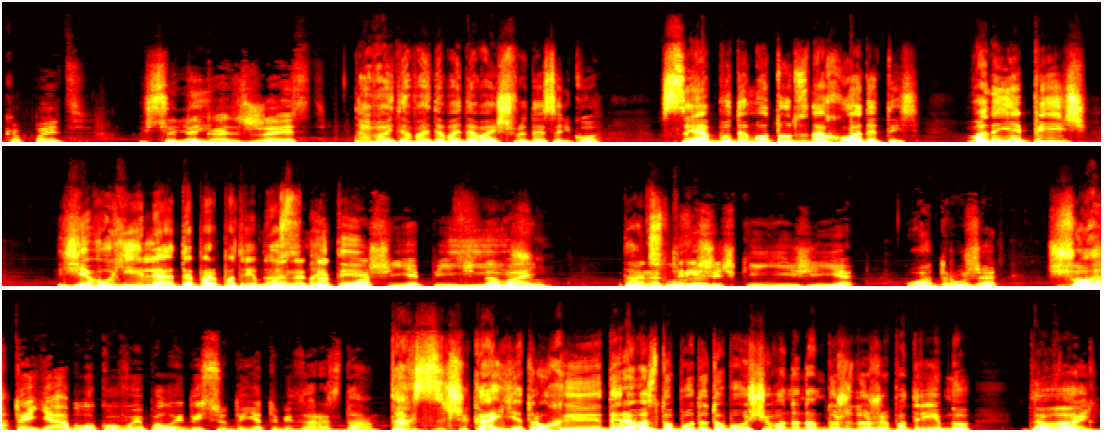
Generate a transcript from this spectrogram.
Капець. Ось Це сюди. якась жесть. Давай, давай, давай, давай, швидесенько. Все, будемо тут знаходитись. В мене є піч, є вугілля, а тепер У потрібно мене знайти також є піч, їжу. давай. У Так, мене слухай. трішечки їжі є. О, друже, Що? золоте яблуко випало. Іди сюди, я тобі зараз дам. Так, зачекай, я трохи дерева здобуду, тому що воно нам дуже-дуже потрібно. Давай. Так,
